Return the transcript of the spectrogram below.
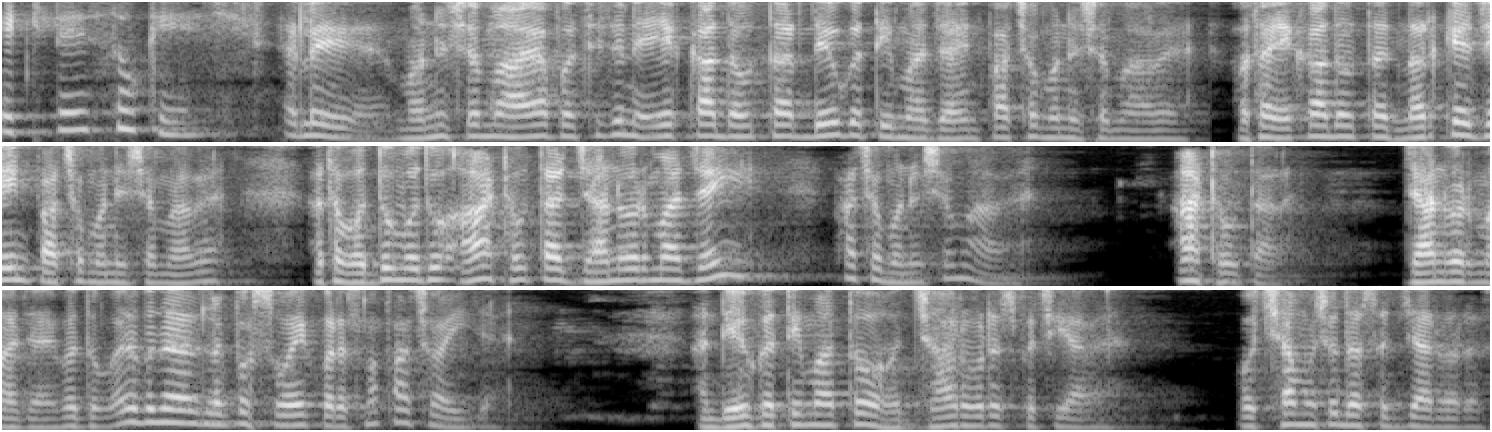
એટલે શું કહે છે? એટલે મનુષ્યમાં આવ્યા પછી છે ને એકાદ અવતાર દેવગતિમાં જાય ને પાછો મનુષ્યમાં આવે. અથવા એકાદ અવતાર નરકે જઈને પાછો મનુષ્યમાં આવે. અથવા વધુ વધુ આઠ અવતાર જાનવરમાં જઈ પાછો મનુષ્યમાં આવે. આઠ અવતાર જાનવરમાં જાય વધુ. બધા લગભગ સો એક વર્ષમાં પાછો આવી જાય. અને દેવગતિમાં તો હજારો વર્ષ પછી આવે. ઓછામાં ઓછું દસ હજાર વર્ષ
